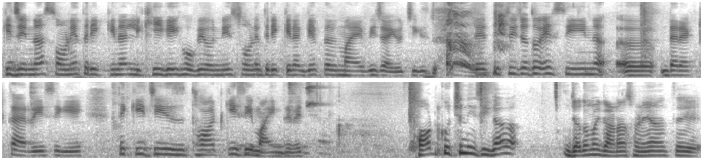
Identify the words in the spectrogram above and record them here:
ਕਿ ਜਿੰਨਾ ਸੋਹਣੇ ਤਰੀਕੇ ਨਾਲ ਲਿਖੀ ਗਈ ਹੋਵੇ ਉਨੀ ਸੋਹਣੇ ਤਰੀਕੇ ਨਾਲ ਅੱਗੇ ਫਿਲਮਾਏ ਵੀ ਜਾਏ ਉਹ ਚੀਜ਼। ਤੇ ਤੁਸੀਂ ਜਦੋਂ ਇਹ ਸੀਨ ਡਾਇਰੈਕਟ ਕਰ ਰਹੇ ਸੀਗੇ ਤੇ ਕੀ ਚੀਜ਼ ਥਾਟ ਕੀ ਸੀ ਮਾਈਂਡ ਦੇ ਵਿੱਚ? ਥਾਟ ਕੁਝ ਨਹੀਂ ਸੀਗਾ। ਜਦੋਂ ਮੈਂ ਗਾਣਾ ਸੁਣਿਆ ਤੇ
